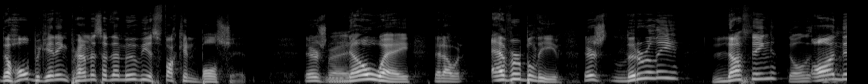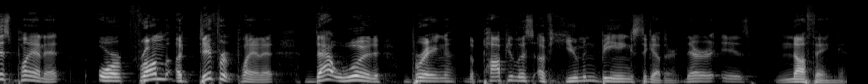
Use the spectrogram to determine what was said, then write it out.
The whole beginning premise of that movie is fucking bullshit. There's Right. no way that I would ever believe. There's literally nothing only- on this planet or from a different planet that would bring the populace of human beings together. There is nothing.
